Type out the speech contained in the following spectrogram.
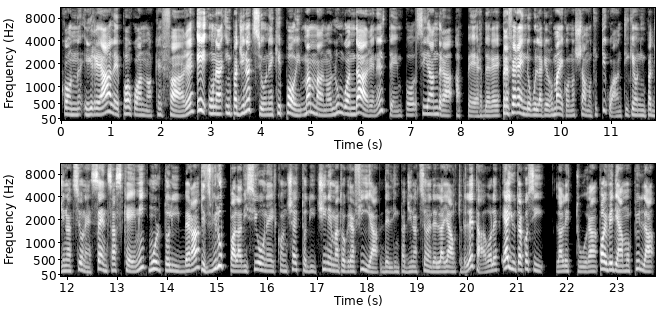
con il reale poco hanno a che fare e una impaginazione che poi man mano a lungo andare nel tempo si andrà a perdere, preferendo quella che ormai conosciamo tutti quanti, che è un'impaginazione senza schemi, molto libera, che sviluppa la visione e il concetto di cinematografia dell'impaginazione del layout delle tavole e aiuta così la lettura. Poi vediamo più là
